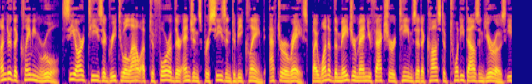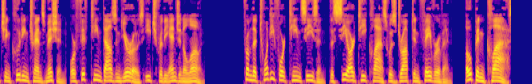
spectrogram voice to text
Under the claiming rule, CRTs agree to allow up to four of their engines per season to be claimed, after a race, by one of the major manufacturer teams at a cost of €20,000 Euros each including transmission, or €15,000 Euros each for the engine alone. From the 2014 season, the CRT class was dropped in favor of an open class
